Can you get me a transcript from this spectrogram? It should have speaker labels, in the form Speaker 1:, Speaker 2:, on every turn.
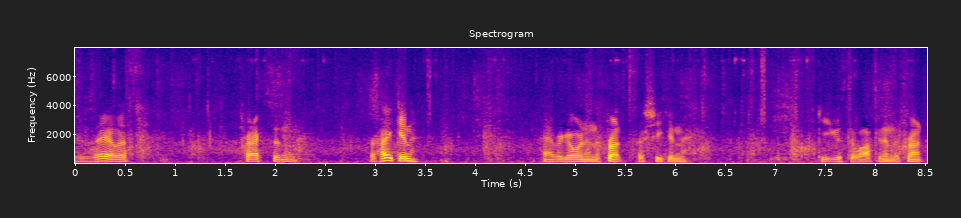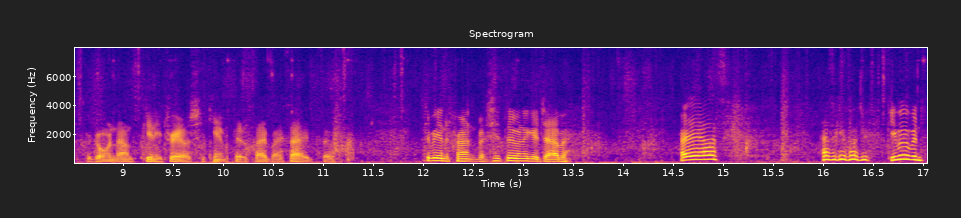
Speaker 1: There's Alice. Practicing for hiking. Have her going in the front so she can get used to walking in the front or going down skinny trails. She can't fit side by side, so she'll be in the front, but she's doing a good job. Hey Alice, how's it good puppy? Keep moving.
